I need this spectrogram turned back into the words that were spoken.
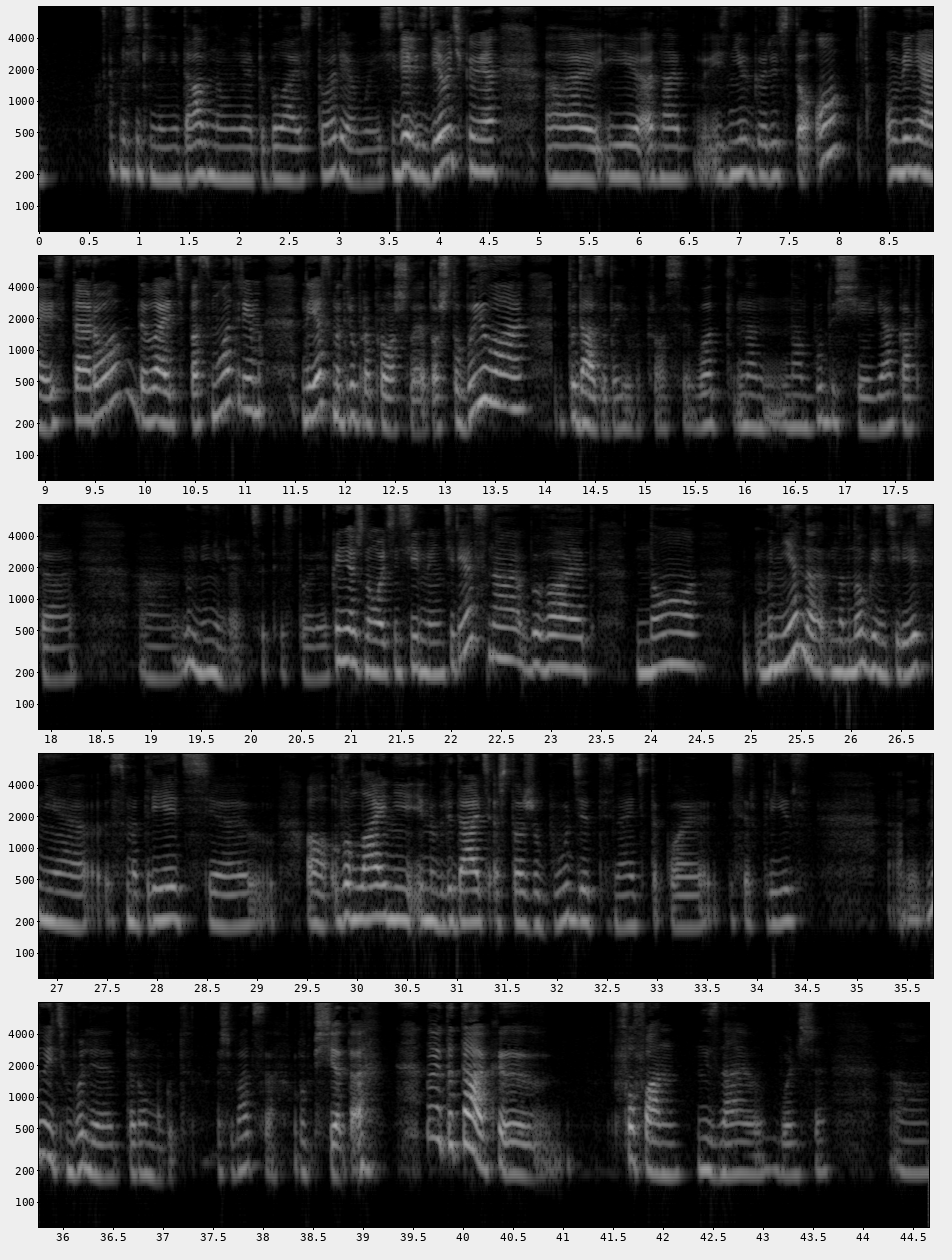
относительно недавно у меня это была история. Мы сидели с девочками, э, и одна из них говорит, что «О, у меня есть Таро, давайте посмотрим». Но я смотрю про прошлое, то, что было, туда задаю вопросы. Вот на, на будущее я как-то... Э, ну, мне не нравится эта история. Конечно, очень сильно интересно бывает, но мне на, намного интереснее смотреть э, а, в онлайне и наблюдать, а что же будет, знаете, такой сюрприз. Ну и тем более Таро могут ошибаться вообще-то. Ну это так, э, не знаю, больше. А,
